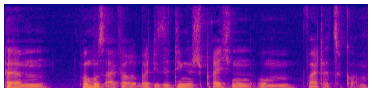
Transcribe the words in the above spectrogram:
Ähm, man muss einfach über diese Dinge sprechen, um weiterzukommen.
